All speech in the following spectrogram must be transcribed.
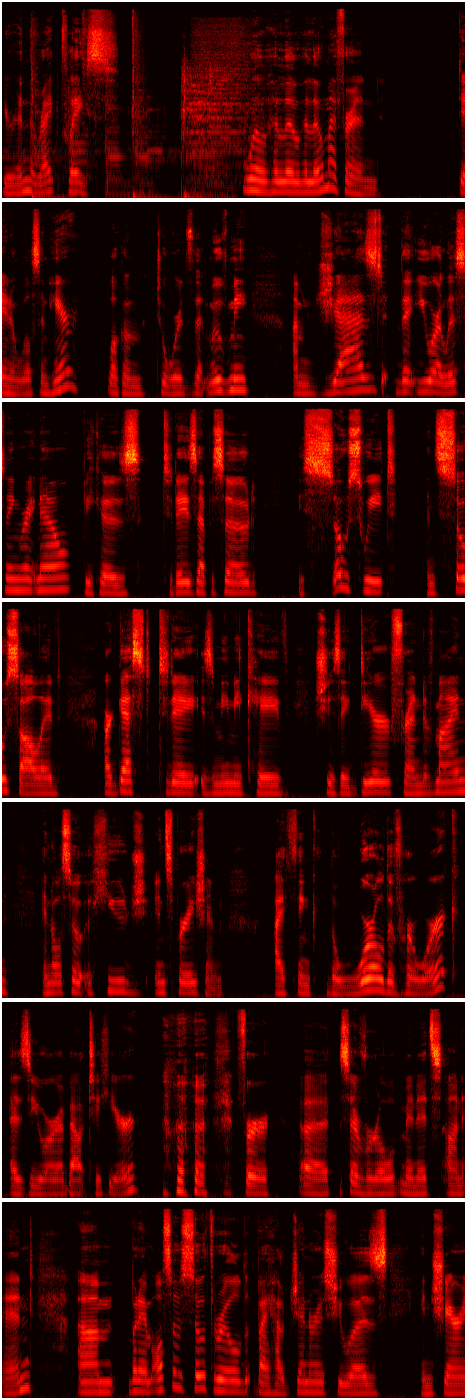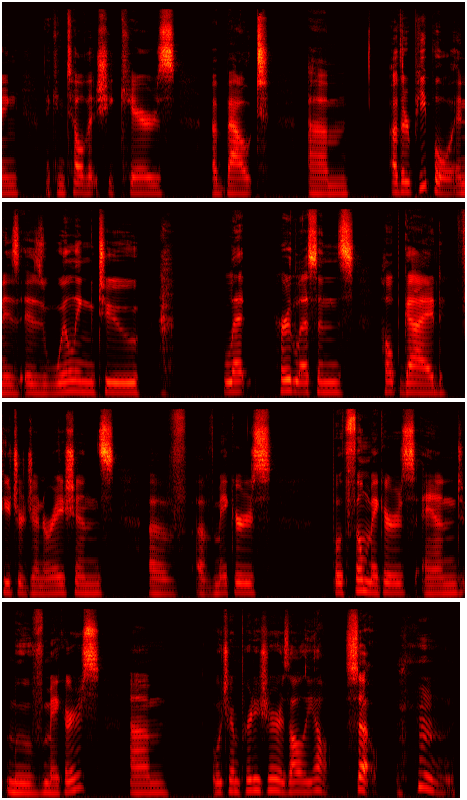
you're in the right place. Well, hello, hello, my friend. Dana Wilson here. Welcome to Words That Move Me. I'm jazzed that you are listening right now because today's episode is so sweet and so solid. Our guest today is Mimi Cave. She is a dear friend of mine and also a huge inspiration. I think the world of her work, as you are about to hear for uh, several minutes on end. Um, but I'm also so thrilled by how generous she was in sharing. I can tell that she cares about um, other people and is, is willing to let her lessons help guide future generations of, of makers, both filmmakers and move makers. Um, which I'm pretty sure is all y'all. So, hmm,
